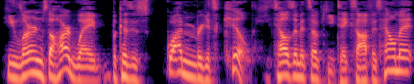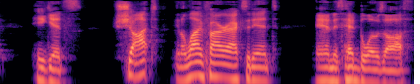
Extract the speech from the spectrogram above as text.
He learns the hard way because his squad member gets killed. He tells him it's okay. He takes off his helmet. He gets shot in a live fire accident and his head blows off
